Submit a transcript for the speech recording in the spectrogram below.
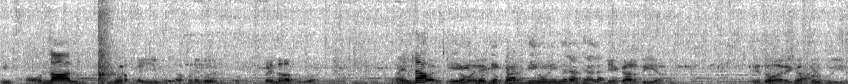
ਕੇ ਉਹ ਲਾਲ। ਹੈ ਜੀ ਆਪਣੇ ਕੋਲ ਪਹਿਲਾ ਸੂਆ। ਪਹਿਲਾ? ਇਹ ਵੀ ਤੁਹਾਡੀ ਘਰ ਦੀ ਹੋਣੀ ਮੇਰਾ ਖਿਆਲ ਹੈ। ਇਹ ਘਰ ਦੀ ਆ ਹੁਣ। ਇਹ ਦੁਬਾਰੇ ਅੱਛਾ। ਗੱਭਣ ਹੋਈ ਆ।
